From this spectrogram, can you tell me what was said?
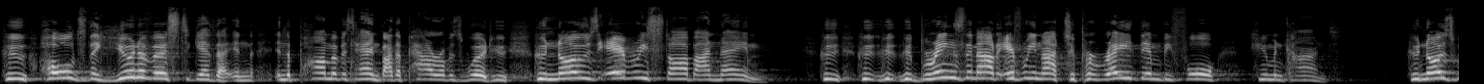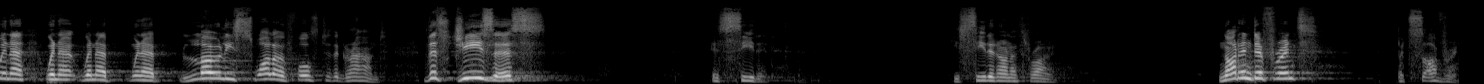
who holds the universe together in, in the palm of his hand by the power of his word, who, who knows every star by name, who, who, who brings them out every night to parade them before humankind who knows when a, when a, when a, when a lowly swallow falls to the ground, This Jesus is seated. He's seated on a throne. Not indifferent, but sovereign.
